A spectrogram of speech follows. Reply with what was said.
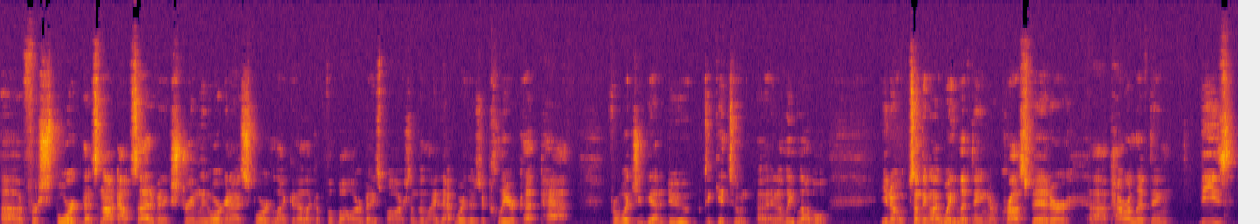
uh, for sport that's not outside of an extremely organized sport like a, like a football or a baseball or something like that where there's a clear cut path for what you've got to do to get to an, uh, an elite level you know something like weightlifting or crossfit or uh, powerlifting these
